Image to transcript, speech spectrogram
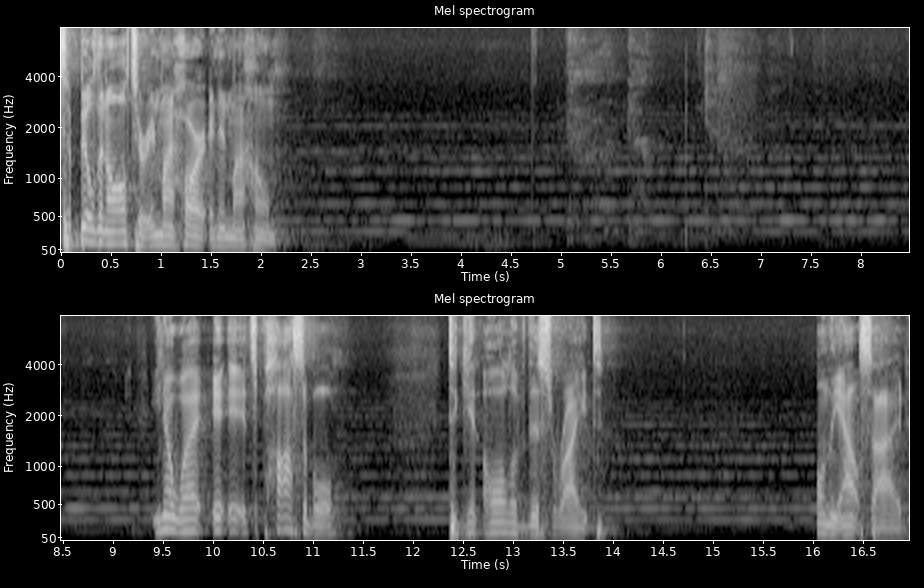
to build an altar in my heart and in my home. You know what? It, it's possible to get all of this right on the outside,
